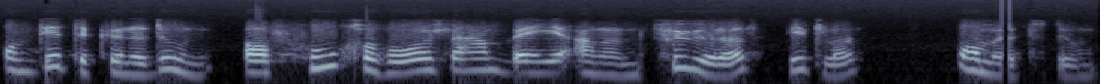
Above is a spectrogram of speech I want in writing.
om dit te kunnen doen? Of hoe gehoorzaam ben je aan een Führer, Hitler, om het te doen?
